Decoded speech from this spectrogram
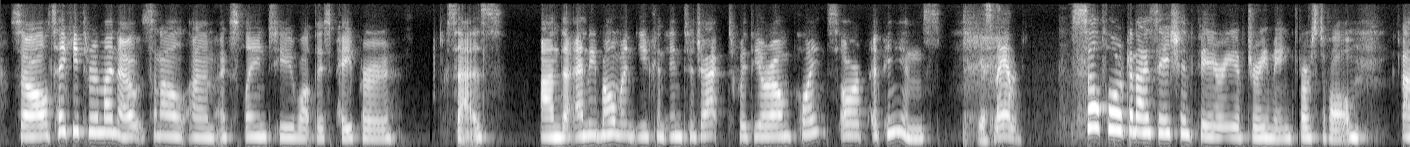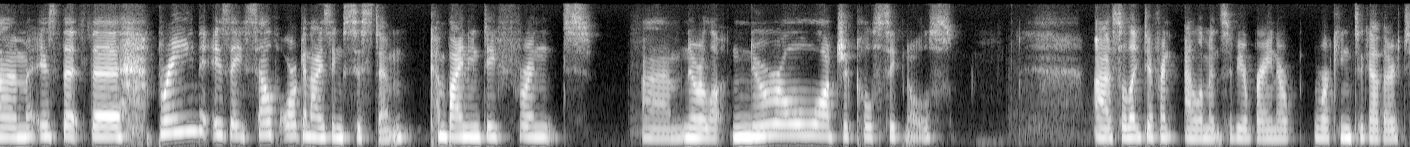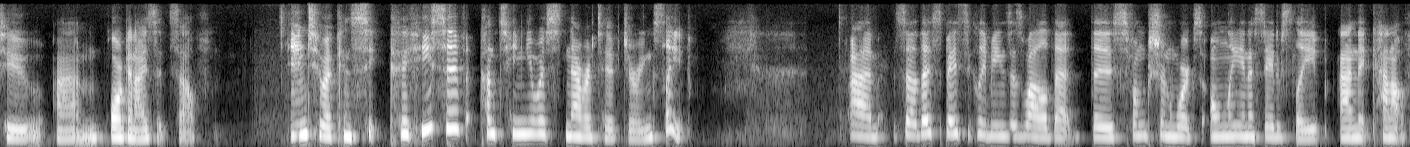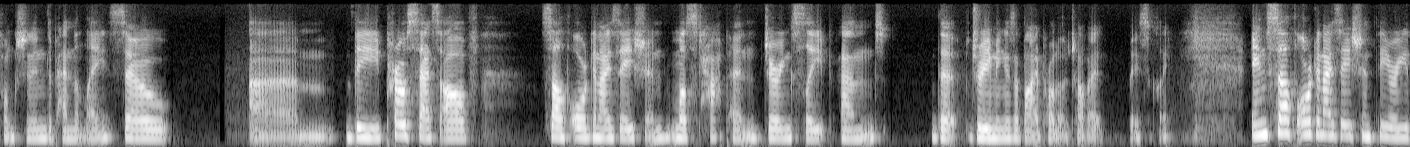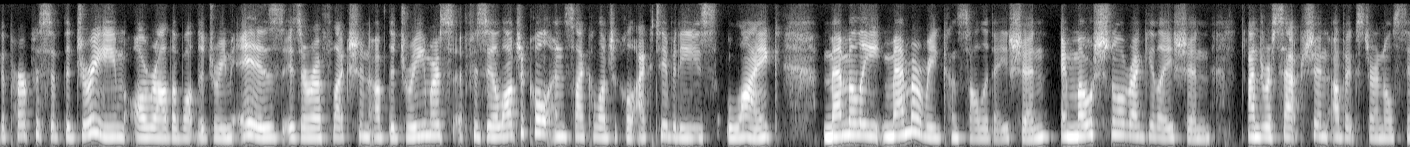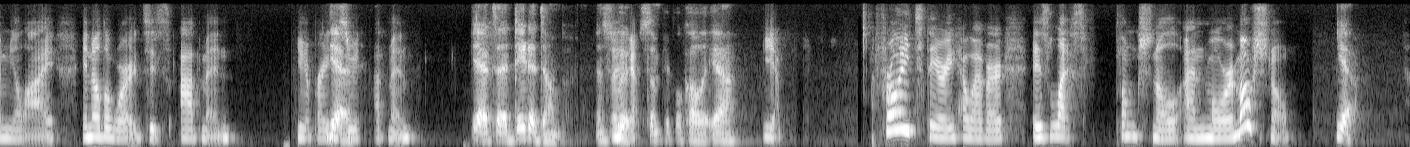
So I'll take you through my notes and I'll um, explain to you what this paper says. And at any moment, you can interject with your own points or opinions. Yes, ma'am. Self organization theory of dreaming, first of all um, is that the brain is a self-organizing system combining different um, neuro- neurological signals. Uh, so, like different elements of your brain are working together to um, organize itself into a con- cohesive, continuous narrative during sleep. Um, so this basically means as well that this function works only in a state of sleep and it cannot function independently. So um, the process of self-organization must happen during sleep and that dreaming is a byproduct of it basically In self organization theory, the purpose of the dream, or rather what the dream is, is a reflection of the dreamer's physiological and psychological activities like memory, memory consolidation, emotional regulation, and reception of external stimuli. In other words, it's admin. Your brain's Yeah. doing admin. Yeah, it's a data dump, is what Yeah. some people call it. Yeah. Yeah. Freud's theory, however, is less functional and more emotional. Yeah.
